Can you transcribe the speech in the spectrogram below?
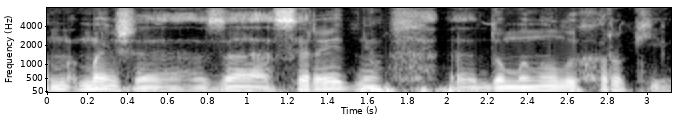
менше за середню е, до минулих років.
